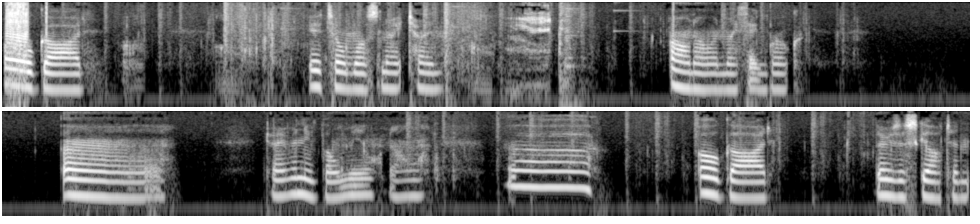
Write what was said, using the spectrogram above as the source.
Oh god. It's almost nighttime. Oh no, and my thing broke. Uh, do I have any bone meal? No. Uh, oh god. There's a skeleton.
